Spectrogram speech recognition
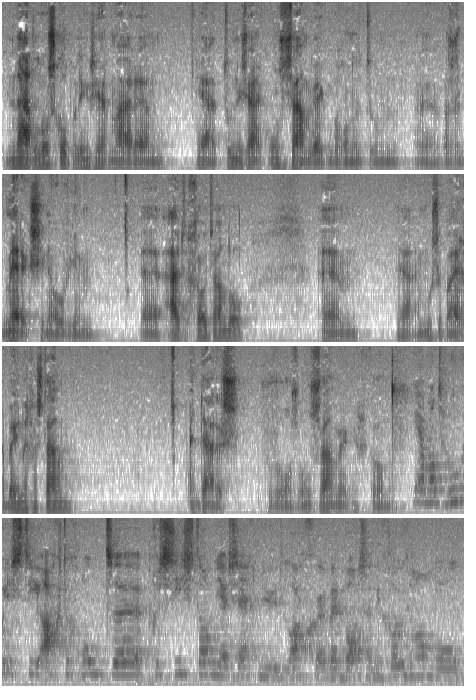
na de loskoppeling, zeg maar, ehm, ja, toen is eigenlijk onze samenwerking begonnen. Toen eh, was het merk Synovium eh, uit de groothandel. Ehm ja, en moest op eigen benen gaan staan. En daar is vervolgens onze samenwerking gekomen. Ja, want hoe is die achtergrond eh, precies dan? Jij zegt nu het lag eh, bij Bas en de groothandel.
